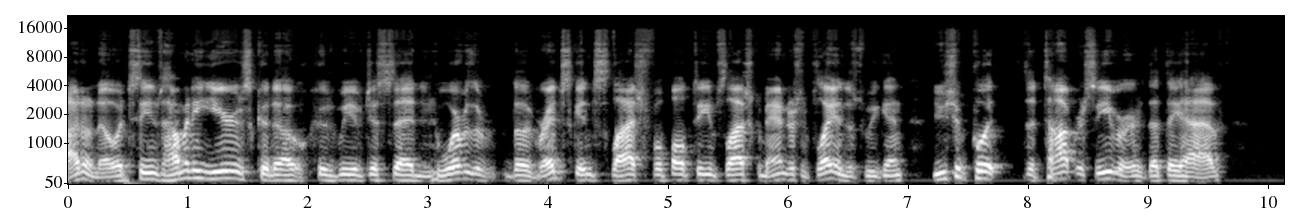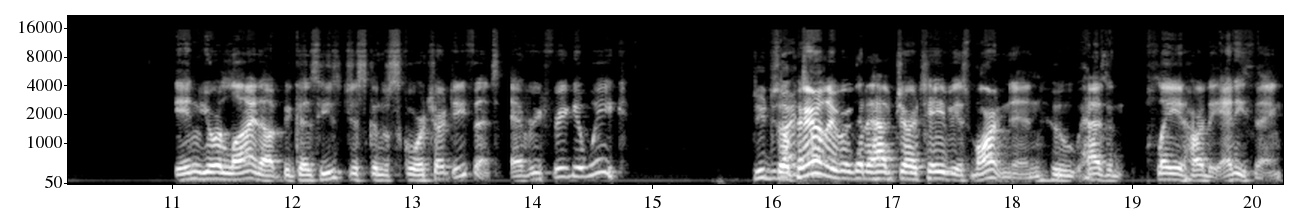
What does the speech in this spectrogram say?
I don't know. It seems how many years could uh, could we have just said, and whoever the, the Redskins slash football team slash Commanders are playing this weekend, you should put the top receiver that they have in your lineup because he's just going to scorch our defense every freaking week. Dude, So I talk- apparently, we're going to have Jartavius Martin in, who hasn't played hardly anything.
